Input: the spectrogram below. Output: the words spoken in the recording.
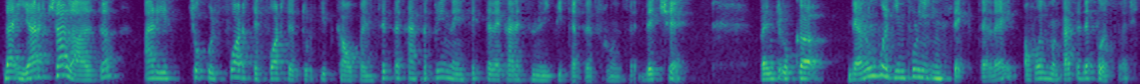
Da? Iar cealaltă are ciocul foarte, foarte turtit ca o pensetă ca să prindă insectele care sunt lipite pe frunze. De ce? Pentru că de-a lungul timpului insectele au fost mâncate de păsări.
